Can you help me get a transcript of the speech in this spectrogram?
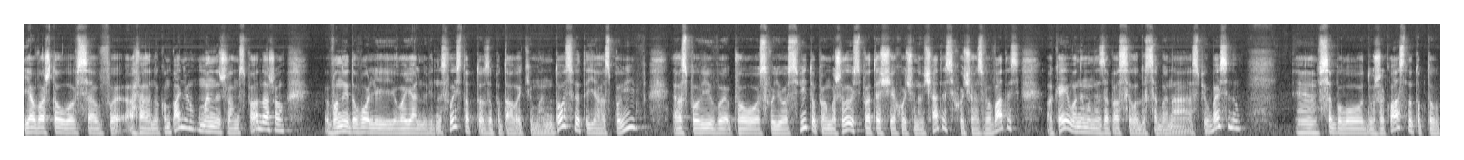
Я влаштовувався в аграрну компанію менеджером з продажу. Вони доволі лояльно віднеслись, тобто запитали, який в мене досвід. Я розповів, розповів про свою освіту, про можливість, про те, що я хочу навчатися, хочу розвиватись. Окей, вони мене запросили до себе на співбесіду. Е, Все було дуже класно. Тобто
